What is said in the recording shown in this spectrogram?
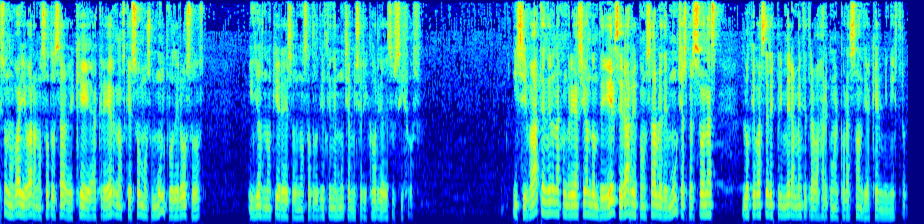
Eso nos va a llevar a nosotros, ¿sabe qué? A creernos que somos muy poderosos y Dios no quiere eso de nosotros. Dios tiene mucha misericordia de sus hijos. Y si va a tener una congregación donde Él será responsable de muchas personas, lo que va a hacer es primeramente trabajar con el corazón de aquel ministro,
